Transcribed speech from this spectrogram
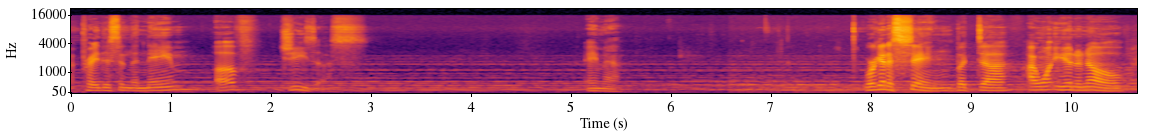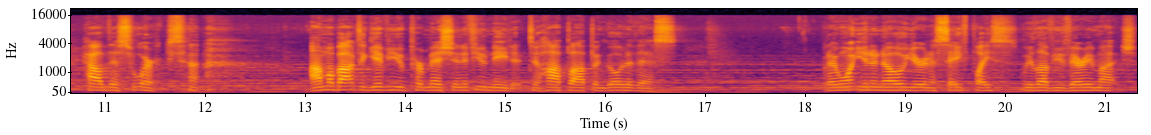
I pray this in the name of Jesus. Amen. We're going to sing, but uh, I want you to know how this works. I'm about to give you permission, if you need it, to hop up and go to this. But I want you to know you're in a safe place. We love you very much.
